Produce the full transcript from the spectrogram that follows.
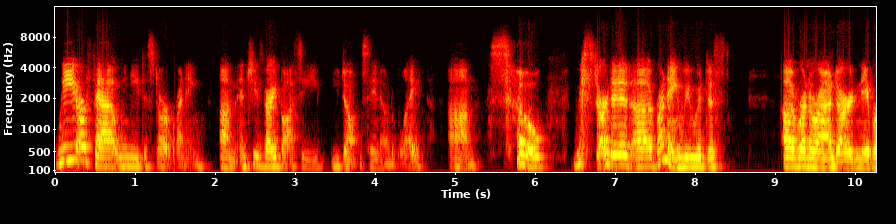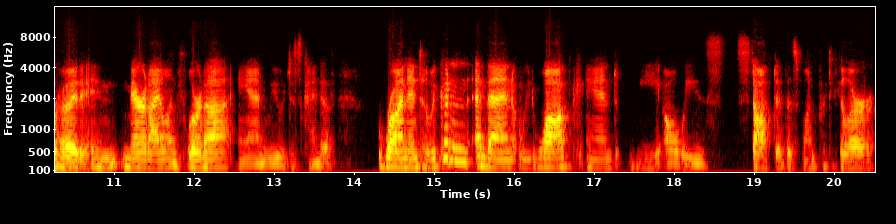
"We are fat. We need to start running." Um, and she's very bossy. You don't say no to Blythe. Um, so we started uh, running. We would just uh, run around our neighborhood in Merritt Island, Florida, and we would just kind of run until we couldn't, and then we'd walk. And we always stopped at this one particular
